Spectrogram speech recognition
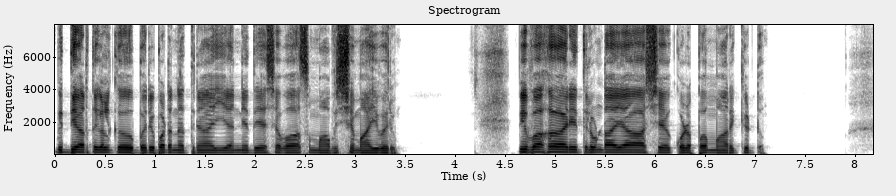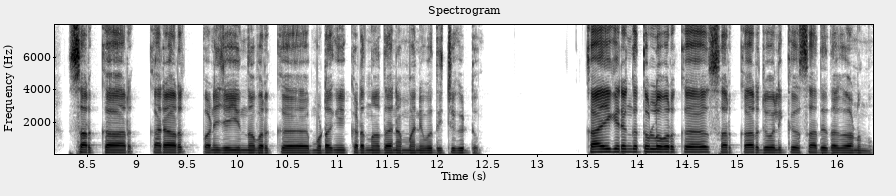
വിദ്യാർത്ഥികൾക്ക് ഉപരിപഠനത്തിനായി അന്യദേശവാസം ആവശ്യമായി വരും. വിവാഹകാര്യത്തിലുണ്ടായ ആശയക്കുഴപ്പം മാറിക്കിട്ടും. സർക്കാർ കരാർ പണി ചെയ്യുന്നവർക്ക് മുടങ്ങിക്കിടന്ന ധനം അനുവദിച്ചു കിട്ടും. കായിക രംഗത്തുള്ളവർക്ക് സർക്കാർ ജോലിക്ക് സാധ്യത കാണുന്നു.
